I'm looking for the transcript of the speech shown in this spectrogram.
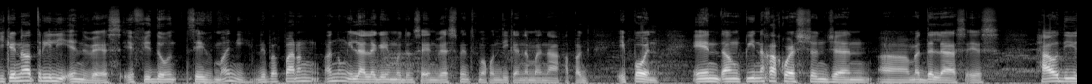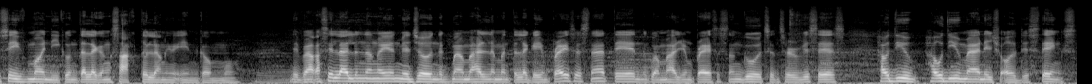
you cannot really invest if you don't save money. 'Di ba? Parang anong ilalagay mo dun sa investments mo kung di ka naman nakakapag-ipon? And ang pinaka-question dyan uh, madalas is how do you save money kung talagang sakto lang yung income mo? 'Di ba? Kasi lalo na ngayon medyo nagmamahal naman talaga yung prices natin, nagmamahal yung prices ng goods and services. How do you how do you manage all these things?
